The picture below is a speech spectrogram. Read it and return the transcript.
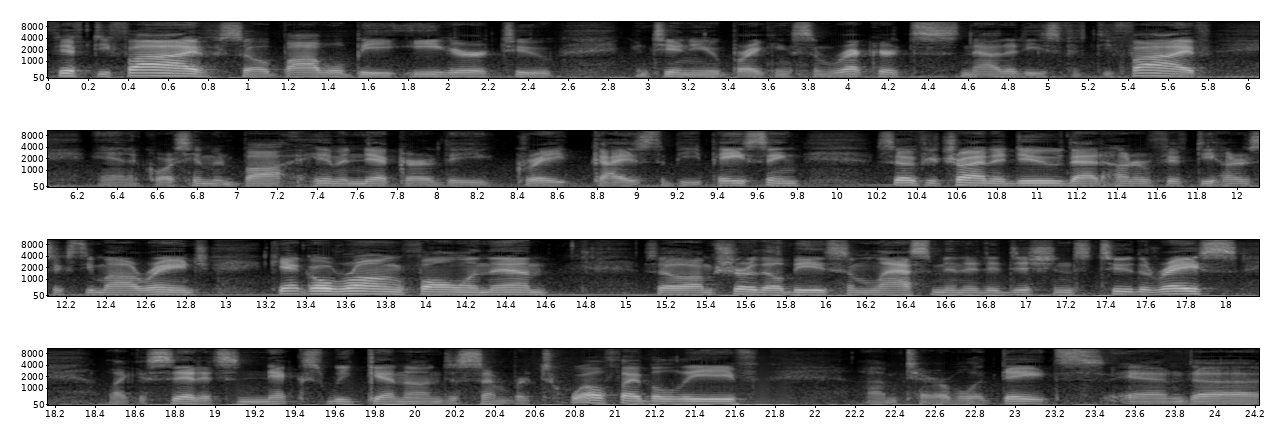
55. So Bob will be eager to continue breaking some records now that he's 55. And of course, him and Bob, him and Nick are the great guys to be pacing. So if you're trying to do that 150, 160 mile range, can't go wrong following them. So I'm sure there'll be some last minute additions to the race. Like I said, it's next weekend on December 12th, I believe. I'm terrible at dates, and uh,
